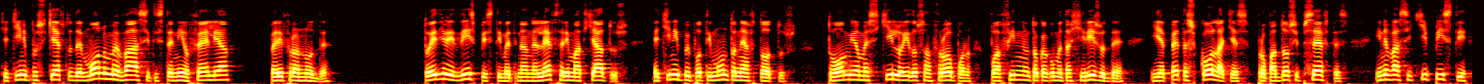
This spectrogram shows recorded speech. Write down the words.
και εκείνοι που σκέφτονται μόνο με βάση τη στενή ωφέλεια, περιφρονούνται. Το ίδιο οι δύσπιστοι με την ανελεύθερη ματιά τους, εκείνοι που υποτιμούν τον εαυτό τους, το όμοιο με σκύλο είδος ανθρώπων που αφήνει να το κακομεταχειρίζονται, οι επέτες κόλακες, προπαντός οι ψεύτες, είναι βασική πίστη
